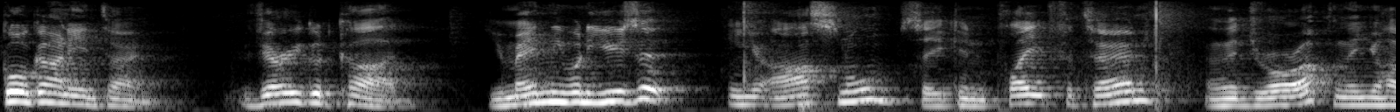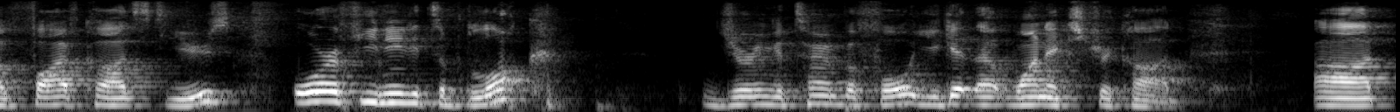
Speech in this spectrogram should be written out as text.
Gorganian Tome, very good card. You mainly want to use it in your arsenal, so you can play it for turn and then draw up, and then you'll have five cards to use. Or if you needed to block during a turn before, you get that one extra card. Uh,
